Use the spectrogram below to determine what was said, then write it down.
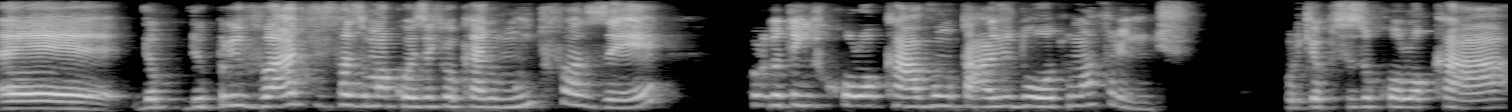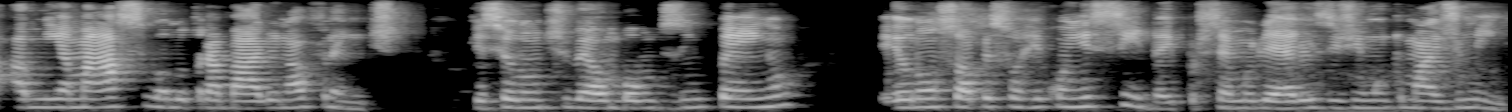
É, de, de privar de fazer uma coisa que eu quero muito fazer, porque eu tenho que colocar a vontade do outro na frente. Porque eu preciso colocar a minha máxima no trabalho na frente. Porque se eu não tiver um bom desempenho, eu não sou a pessoa reconhecida. E por ser mulher, exigem muito mais de mim.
